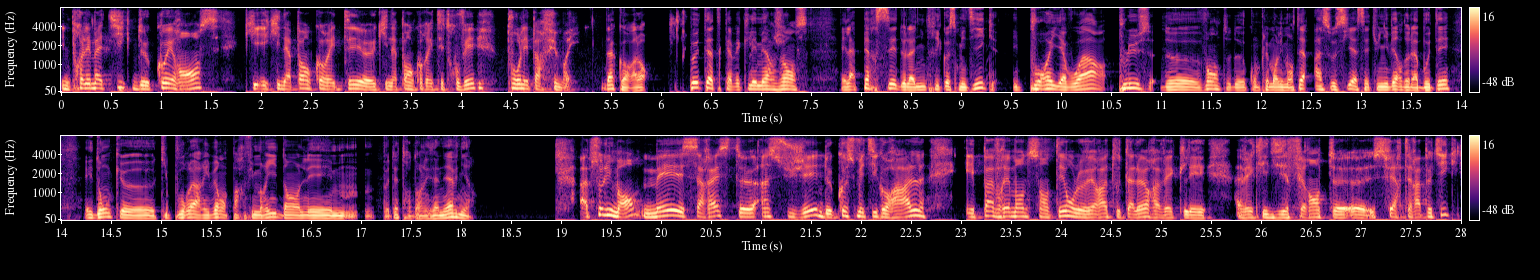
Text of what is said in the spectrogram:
une problématique de cohérence qui, n'a pas encore été trouvée pour les parfumeries. D'accord. Alors peut-être qu'avec l'émergence et la percée de la nutri-cosmétique, il pourrait y avoir plus de ventes de compléments alimentaires associés à cet univers de la beauté et donc euh, qui pourrait arriver en parfumerie peut-être dans les années à venir. Absolument, mais ça reste un sujet de cosmétique orale et pas vraiment de santé. On le verra tout à l'heure avec les avec les différentes euh, sphères thérapeutiques.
